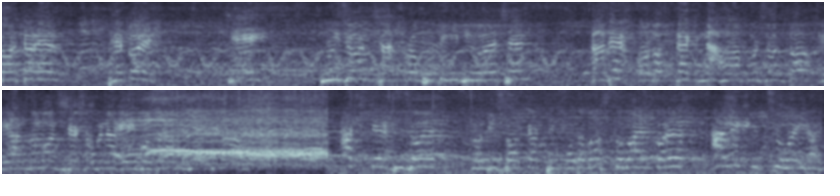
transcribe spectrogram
সরকারের ভেতরে যেই দুইজন ছাত্র প্রতিনিধি রয়েছেন, তাদের পদত্যাগ না হওয়া পর্যন্ত এই আন্দোলন শেষ হবে না এই বছর আমি দিয়েছিলাম আজকের বিজয়ে যদি সরকার ঠিক মতো বাস্তবায়ন করে, আমি কিচ্ছু হই নাই।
